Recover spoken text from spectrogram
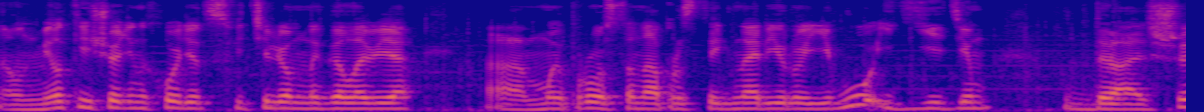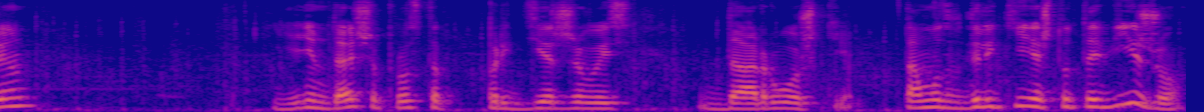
он мелкий еще один ходит с фитилем на голове. А мы просто-напросто игнорируя его, едем дальше. Едем дальше, просто придерживаясь дорожки. Там вот вдалеке я что-то вижу,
